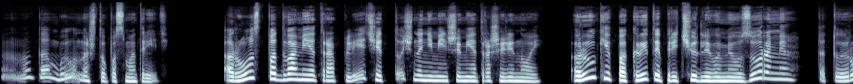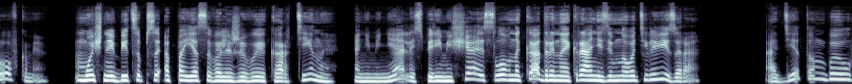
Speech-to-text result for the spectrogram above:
Но там было на что посмотреть. Рост по два метра, плечи точно не меньше метра шириной. Руки покрыты причудливыми узорами, татуировками. Мощные бицепсы опоясывали живые картины. Они менялись, перемещаясь, словно кадры на экране земного телевизора. Одет он был...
